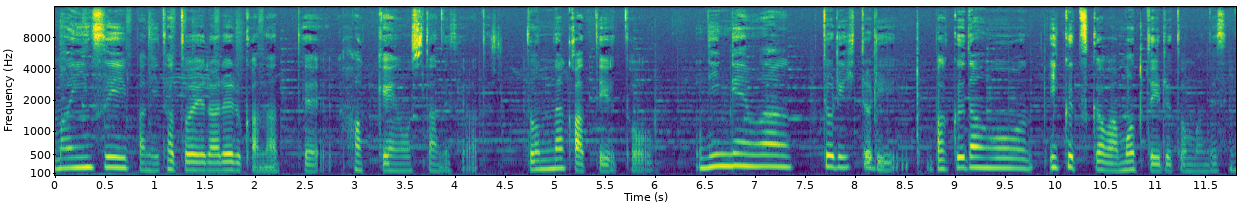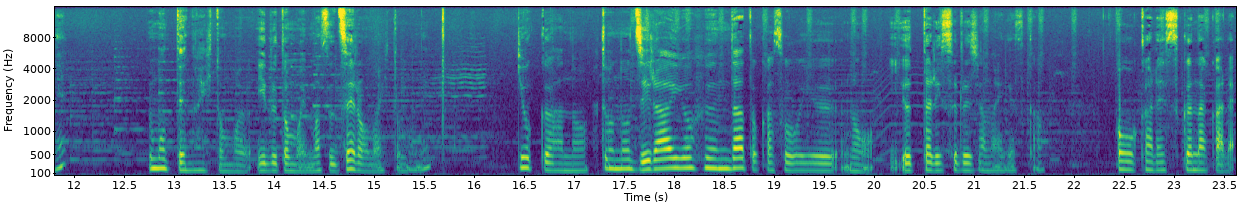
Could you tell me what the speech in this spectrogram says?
マインスイーパーに例えられるかなって発見をしたんですよ私。どんなかっていうと人間は一人一人爆弾をいくつかは持っていると思うんですね。持ってない人もいると思います。ゼロの人もね。よくあの人の地雷を踏んだとかそういうのを言ったりするじゃないですか。多かれ少なかれ。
